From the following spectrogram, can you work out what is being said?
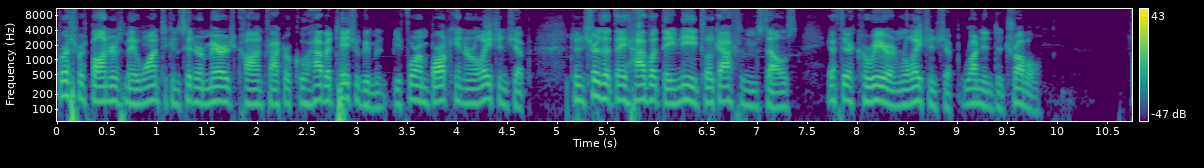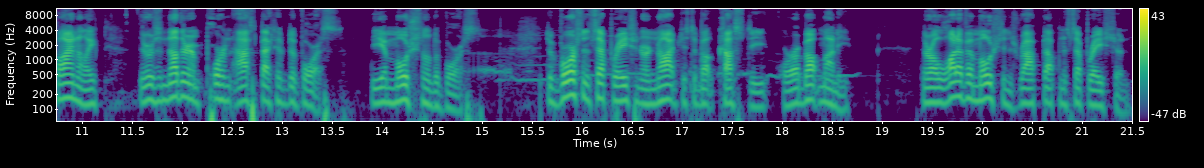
first responders may want to consider a marriage contract or cohabitation agreement before embarking on a relationship to ensure that they have what they need to look after themselves if their career and relationship run into trouble. Finally, there is another important aspect of divorce the emotional divorce. Divorce and separation are not just about custody or about money. There are a lot of emotions wrapped up in a separation.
